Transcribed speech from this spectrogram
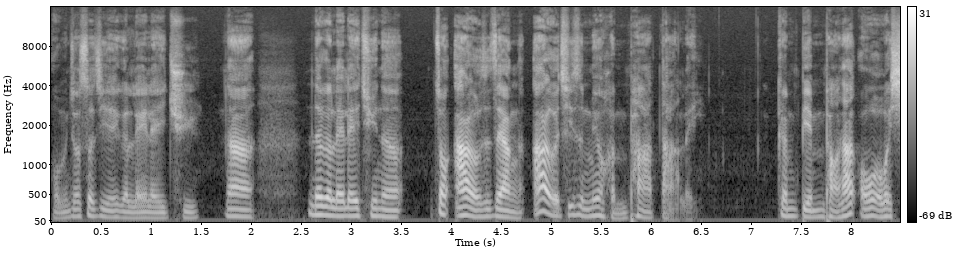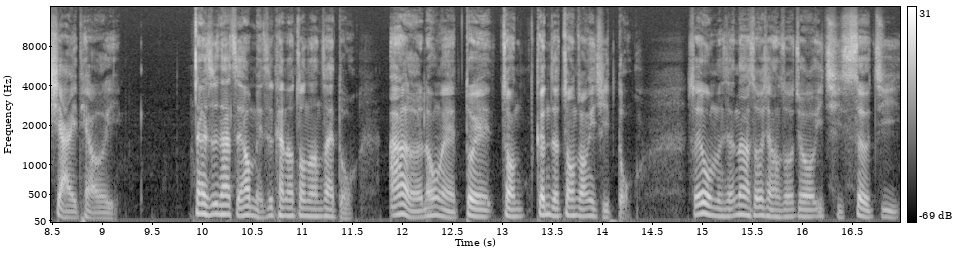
我们就设计了一个雷雷区。那那个雷雷区呢，壮阿尔是这样的，阿尔其实没有很怕打雷。跟鞭炮，他偶尔会吓一跳而已。但是他只要每次看到壮壮在躲，阿尔都会对壮跟着壮壮一起躲。所以我们那时候想说，就一起设计，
